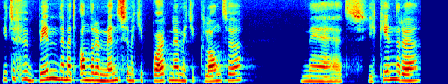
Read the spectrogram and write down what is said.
je te verbinden met andere mensen, met je partner, met je klanten, met je kinderen,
